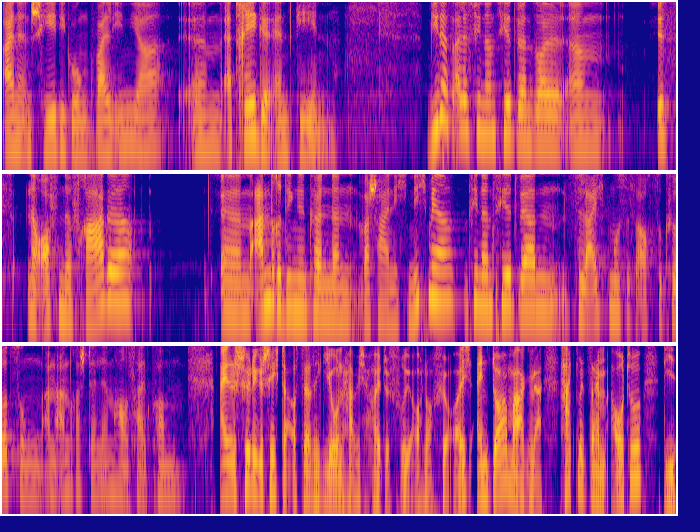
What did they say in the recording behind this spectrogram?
eine Entschädigung, weil ihnen ja ähm, Erträge entgehen. Wie das alles finanziert werden soll, ähm, ist eine offene Frage. Ähm, andere Dinge können dann wahrscheinlich nicht mehr finanziert werden. Vielleicht muss es auch zu Kürzungen an anderer Stelle im Haushalt kommen. Eine schöne Geschichte aus der Region habe ich heute früh auch noch für euch. Ein Dormagener hat mit seinem Auto die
